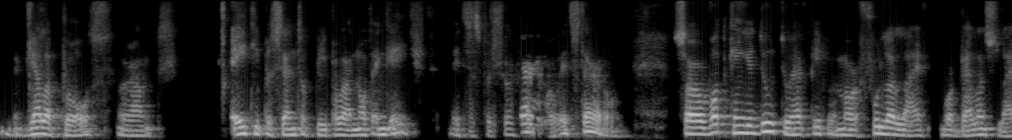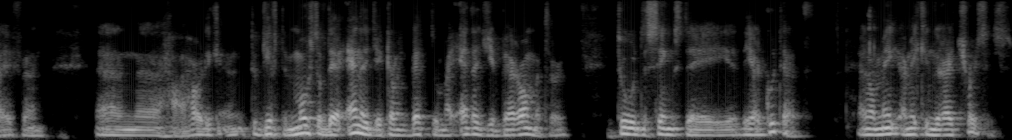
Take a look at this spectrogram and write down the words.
the Gallup polls, around 80% of people are not engaged. It's That's for sure. terrible. It's terrible. So what can you do to have people a more fuller life, more balanced life, and and uh, how, how, they can to give the most of their energy coming back to my energy barometer to the things they they are good at, and are, make, are making the right choices.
